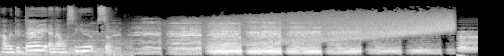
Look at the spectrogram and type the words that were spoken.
Have a good day and i'll see you soon. Thank you.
